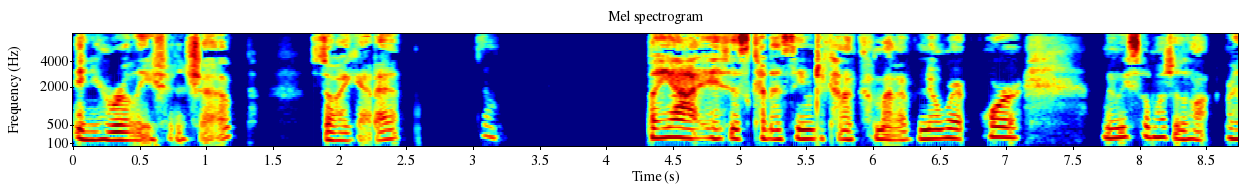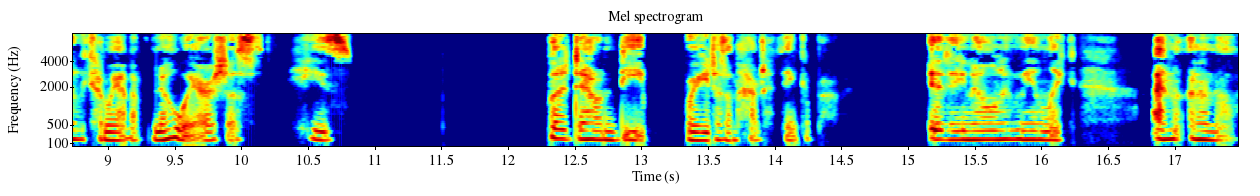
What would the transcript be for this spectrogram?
in your relationship. So I get it. Hmm. But yeah, it just kind of seemed to kind of come out of nowhere, or maybe so much is not really coming out of nowhere. It's just he's put it down deep where he doesn't have to think about it you know what I mean? Like, I don't, I don't know.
